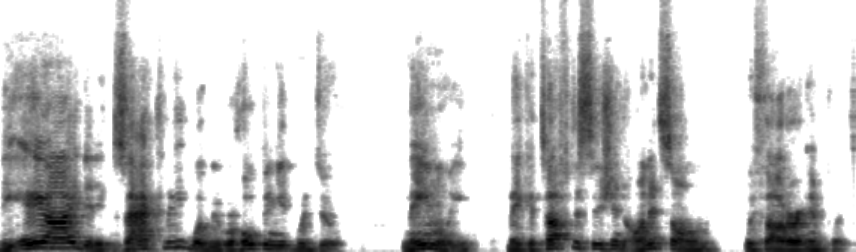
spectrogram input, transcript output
The AI did exactly what we were hoping it would do, namely, make a tough decision on its own without our input.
